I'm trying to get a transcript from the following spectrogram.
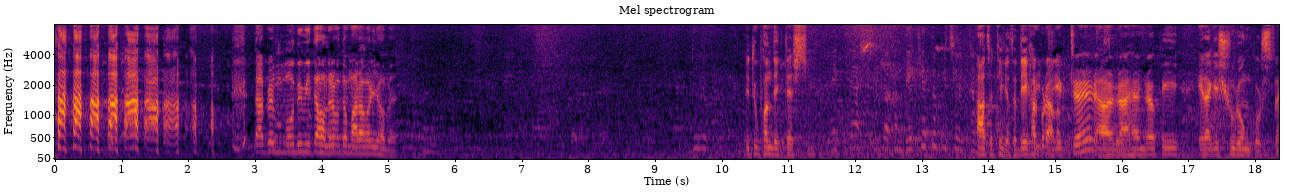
তারপরে মধুমিতা হলের মতো মারামারি হবে। এই তুফান দেখতে আসছি। দেখতে আসছি তখন দেখে তো কিছু একটা আচ্ছা ঠিক আছে দেখার পরে ডিরেক্টর আর রায়হান রাফি এর আগে সুরং করছে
